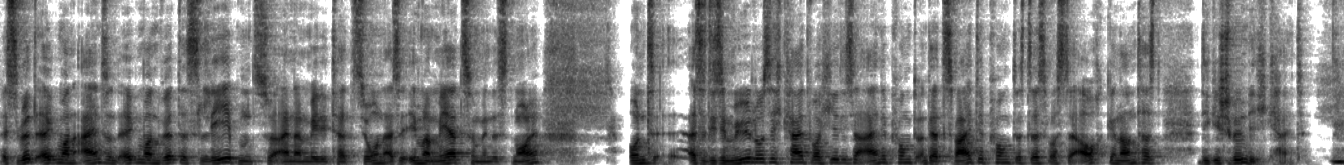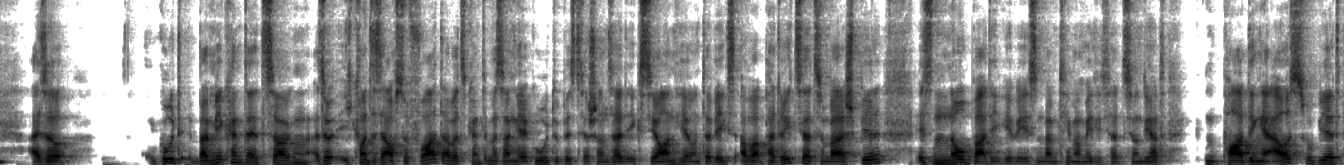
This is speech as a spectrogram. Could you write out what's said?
es wird irgendwann eins und irgendwann wird das Leben zu einer Meditation, also immer mehr zumindest mal. Und also diese Mühelosigkeit war hier dieser eine Punkt. Und der zweite Punkt ist das, was du auch genannt hast, die Geschwindigkeit. Mhm. Also Gut, bei mir könnte jetzt sagen, also ich konnte es auch sofort, aber jetzt könnte man sagen, ja gut, du bist ja schon seit x Jahren hier unterwegs. Aber Patricia zum Beispiel ist ein Nobody gewesen beim Thema Meditation. Die hat ein paar Dinge ausprobiert,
